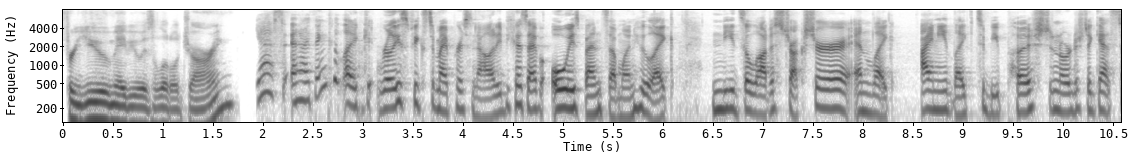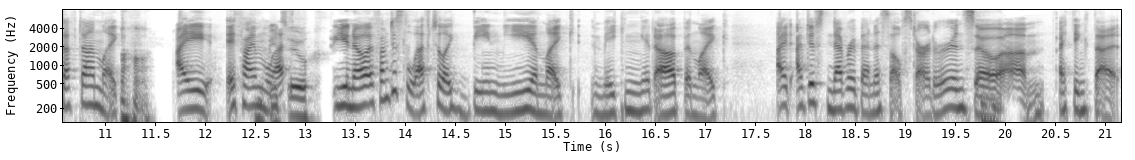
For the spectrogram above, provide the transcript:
for you, maybe it was a little jarring. Yes, and I think it like really speaks to my personality because I've always been someone who like needs a lot of structure and like I need like to be pushed in order to get stuff done. Like Uh huh. I if I'm Me left, too. you know, if I'm just left to like being me and like making it up and like I, I've just never been a self starter, and so Mm-hmm. um, I think that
